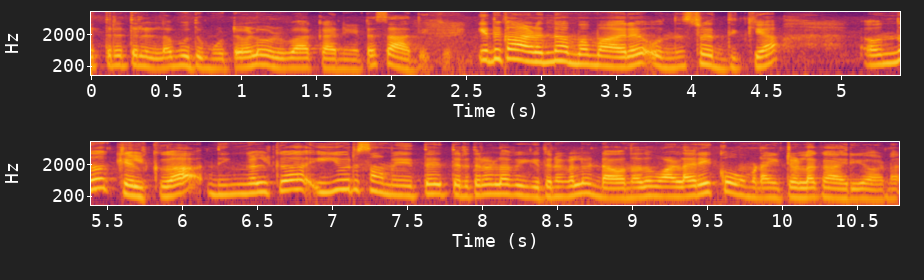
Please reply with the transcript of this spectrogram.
ഇത്തരത്തിലുള്ള ബുദ്ധിമുട്ടുകൾ ഒഴിവാക്കാനായിട്ട് സാധിക്കും. ഇത് കാണുന്ന അമ്മമാർ ഒന്ന് ശ്രദ്ധിക്കുക. ഒന്ന് കേൾക്കുക. നിങ്ങൾക്ക് ഈ ഒരു സമയത്ത് ഇത്തരത്തിലുള്ള വേദനകൾ ഉണ്ടാകുന്നത് വളരെ കോമൺ ആയിട്ടുള്ള കാര്യമാണ്.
